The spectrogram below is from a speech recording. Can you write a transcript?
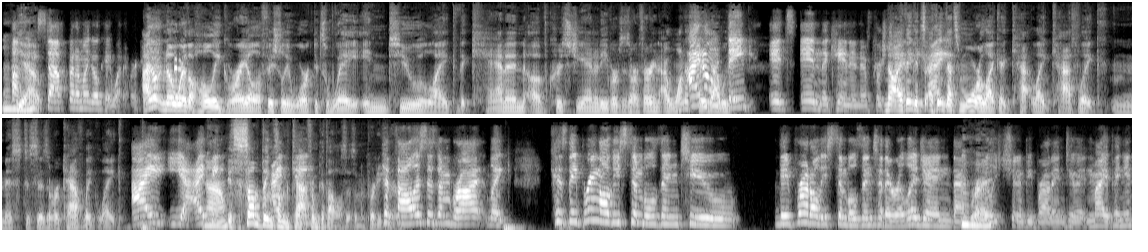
Puff Yeah. stuff but i'm like okay whatever I don't know where the Holy Grail officially worked its way into like the canon of Christianity versus Arthurian. I want to say i that don't was think it's in the canon of Christianity. no. I think it's. I think that's more like a cat like Catholic mysticism or Catholic like. i yeah i No. think It's something from cat from Catholicism. I'm pretty sure. Catholicism brought like because they bring all these symbols into they brought all these symbols into their religion that Mhm. Really shouldn't be brought into it in my opinion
